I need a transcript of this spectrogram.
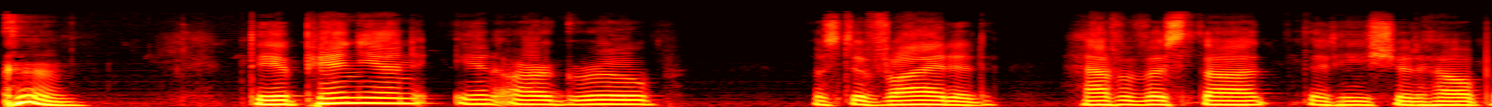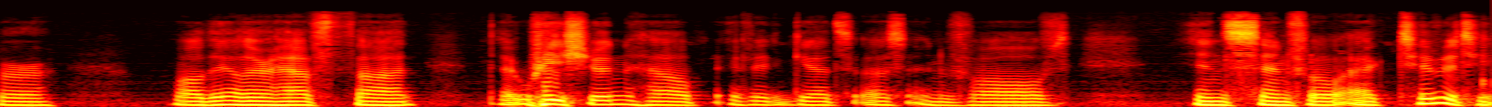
the opinion in our group was divided. Half of us thought that he should help her, while the other half thought that we shouldn't help if it gets us involved in sinful activity.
